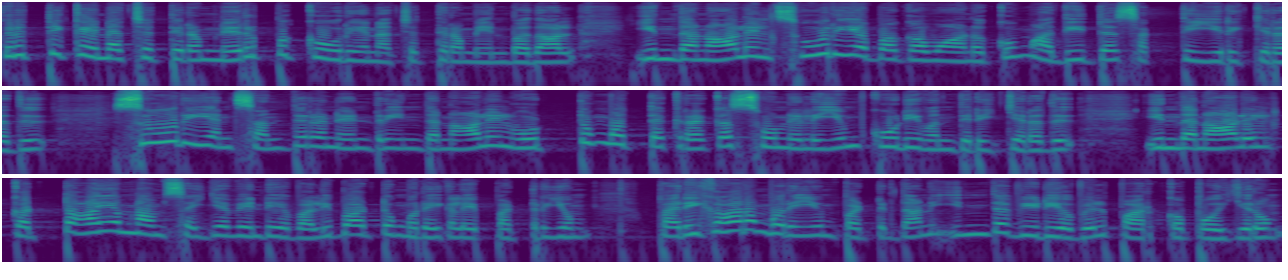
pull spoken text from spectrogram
கிருத்திகை நட்சத்திரம் நெருப்புக்கு உரிய நட்சத்திரம் என்பதால் இந்த நாளில் சூரிய பகவானுக்கும் அதீத சக்தி இருக்கிறது. சூரியன் சந்திரன் என்று இந்த நாளில் ஒட்டுமொத்த கிரக சூழ்நிலையும் கூடி வந்திருக்கிறது. இந்த நாளில் கட்டாயம் நாம் செய்ய வேண்டிய வழிபாட்டு முறைகளை பற்றியும் பரிகார முறையும் பற்றி தான் இந்த வீடியோ வீடியோவில் பார்க்க போகிறோம்.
